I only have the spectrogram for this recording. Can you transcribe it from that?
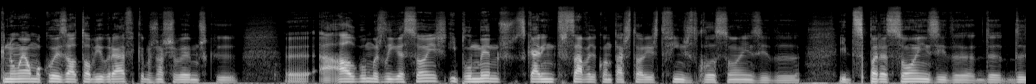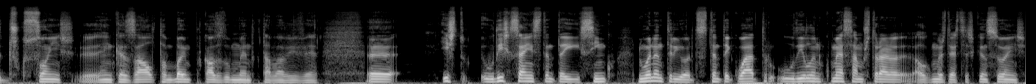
que não é uma coisa autobiográfica, mas nós sabemos que uh, há algumas ligações e pelo menos se calhar interessava-lhe contar histórias de fins de relações e de, e de separações e de, de, de discussões uh, em casal também por causa do momento que estava a viver. Isto, o disco sai em 75. No ano anterior, de 74, o Dylan começa a mostrar algumas destas canções,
